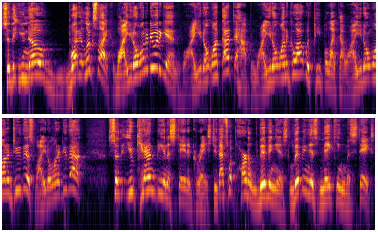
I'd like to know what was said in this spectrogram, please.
so that you know what it looks like, why you don't want to do it again, why you don't want that to happen, why you don't want to go out with people like that, why you don't want to do this, why you don't want to do that. So that you can be in a state of grace. Dude, that's what part of living is. Living is making mistakes.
